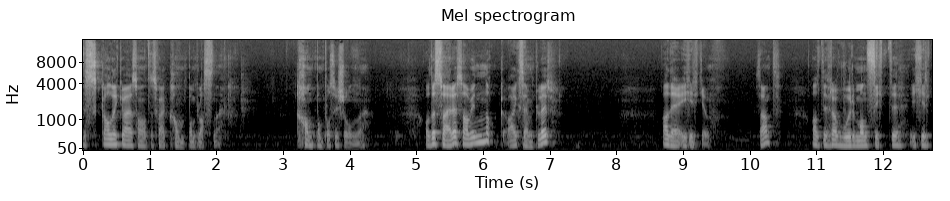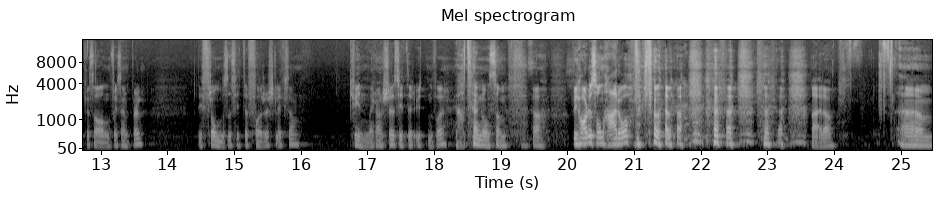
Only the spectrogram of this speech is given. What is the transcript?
Det skal ikke være sånn at det skal være kamp om plassene. Kamp om posisjonene. Og dessverre så har vi nok av eksempler av det i kirken. Alt fra hvor man sitter i kirkesalen, f.eks. De frommeste sitter forrest, liksom. Kvinnene kanskje sitter utenfor. Ja, det er noen som ja, vi har det sånn her òg. Nei da. Um,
